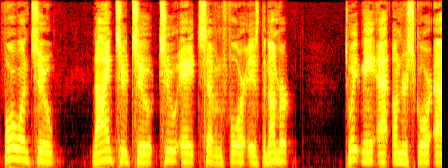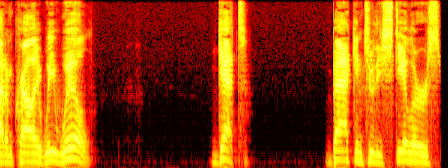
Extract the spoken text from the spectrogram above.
412 922 2874 is the number. Tweet me at underscore Adam Crowley. We will get back into the Steelers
